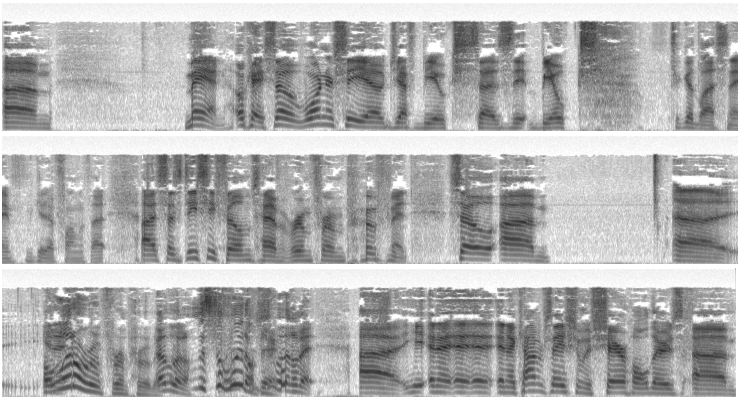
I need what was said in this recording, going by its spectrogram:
um, man, okay. So Warner CEO Jeff Bewkes says Bewkes. It's a good last name. We could have fun with that. Uh, says DC films have room for improvement. So, um, uh, A little room for improvement. A little. just a little just bit. a little bit. Uh, he in a, in a conversation with shareholders, um,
